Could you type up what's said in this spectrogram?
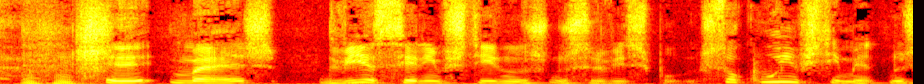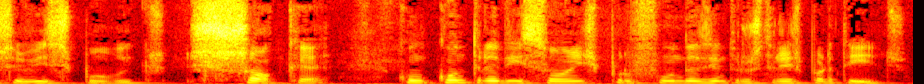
Mas devia ser investido nos, nos, serviços públicos. Só que o investimento nos serviços públicos choca com contradições profundas entre os três partidos.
